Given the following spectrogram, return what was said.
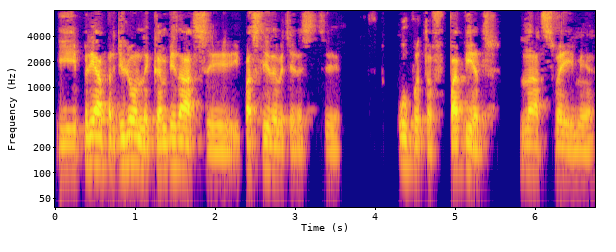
И при определенной комбинации и последовательности опытов побед над своими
